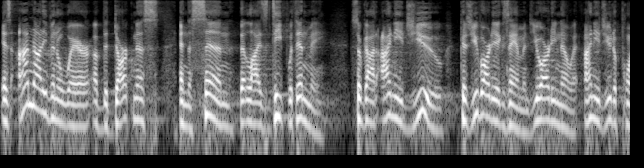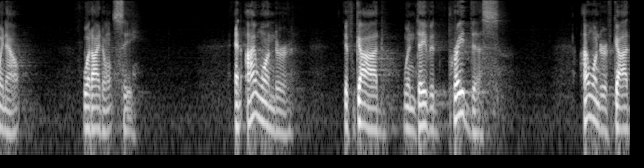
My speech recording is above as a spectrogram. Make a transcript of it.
is, I'm not even aware of the darkness and the sin that lies deep within me. So, God, I need you, because you've already examined, you already know it. I need you to point out what I don't see. And I wonder if God, when David prayed this, I wonder if God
